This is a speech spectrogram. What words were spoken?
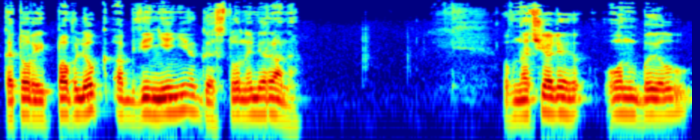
который повлек обвинение Гастона Мирана? Вначале он был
